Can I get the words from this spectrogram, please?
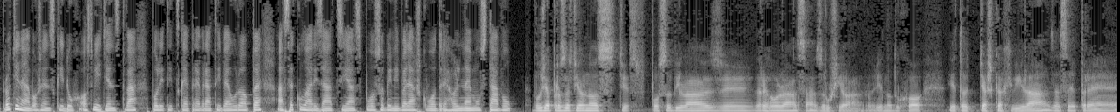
Protináboženský duch osvietenstva, politické prevraty v Európe a sekularizácia spôsobili veľa škôd rehoľnému stavu. Božia prozreteľnosť spôsobila, že rehoľa sa zrušila. Jednoducho je to ťažká chvíľa zase pre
